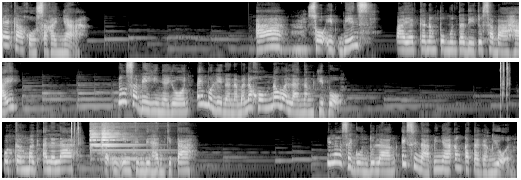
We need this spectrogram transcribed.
Eka ko sa kanya. Ah, so it means payag ka nang pumunta dito sa bahay? Nung sabihin niya yon ay muli na naman akong nawala ng kibo. Huwag kang mag-alala, naiintindihan kita. Ilang segundo lang ay sinabi niya ang katagang yon.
